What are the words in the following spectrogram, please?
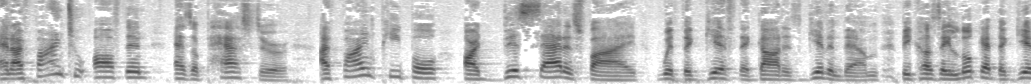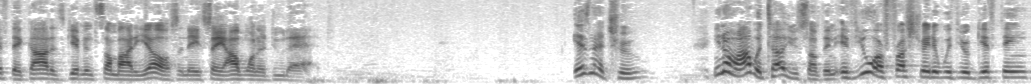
And I find too often as a pastor, I find people are dissatisfied with the gift that God has given them because they look at the gift that God has given somebody else and they say, I want to do that. Isn't that true? You know, I would tell you something. If you are frustrated with your gifting,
